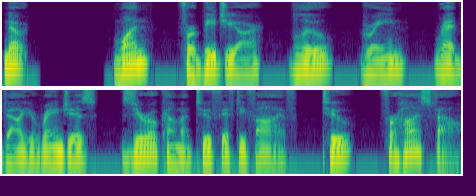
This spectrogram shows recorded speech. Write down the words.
Note 1. For BGR, blue, green, red value ranges 0,255, 2. For HSV,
